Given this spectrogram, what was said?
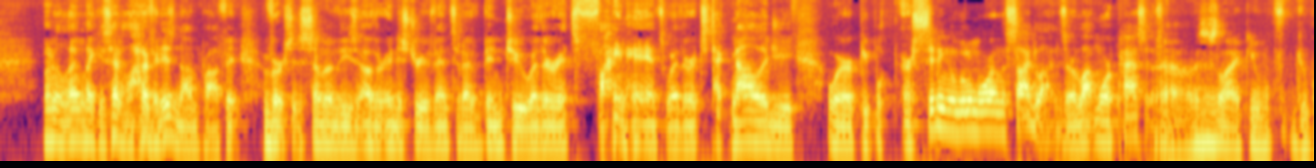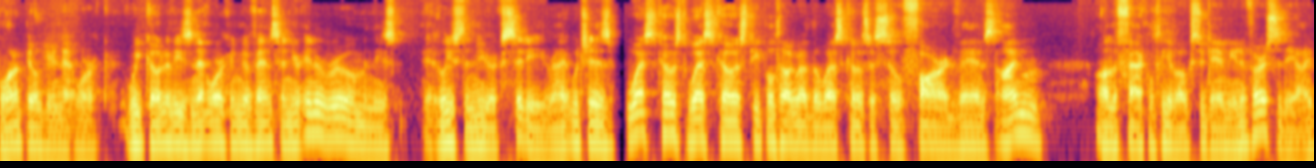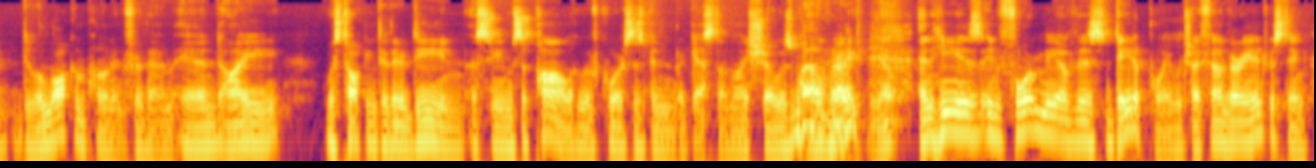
but like you said, a lot of it is nonprofit versus some of these other industry events that I've been to, whether it's finance, whether it's technology, where people are sitting a little more on the sidelines. They're a lot more passive. No, this is like you, you want to build your network. We go to these networking events and you're in a room in these, at least in New York City, right? Which is West Coast, West Coast. People talk about the West Coast is so far advanced. I'm on the faculty of Oaksterdam University. I do a law component for them and I, was talking to their dean, Aseem Sappal, who of course has been a guest on my show as well, mm-hmm. right? Yep. And he has informed me of this data point, which I found very interesting.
